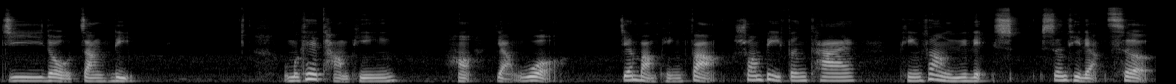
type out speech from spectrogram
肌肉张力，我们可以躺平，好，仰卧，肩膀平放，双臂分开，平放于两身身体两侧，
